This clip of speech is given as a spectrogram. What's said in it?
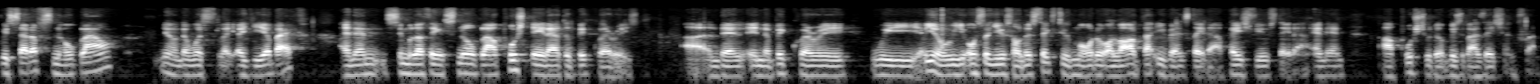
we set up Snowplow, you know, that was like a year back. And then similar thing, Snowplow push data to BigQuery. Uh, and then in the BigQuery, we you know we also use Holistics to model a lot of that events data, page views data, and then uh, push to the visualization front.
